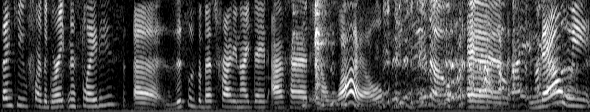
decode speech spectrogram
thank you for the greatness, ladies. Uh, this was the best Friday night date I've had in a while. Ditto. And now we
